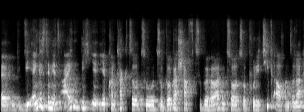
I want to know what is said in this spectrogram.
Äh, wie eng ist denn jetzt eigentlich Ihr, Ihr Kontakt so, zu, zu Bürgerschaft, zu Behörden, zur, zur Politik auch in so einer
